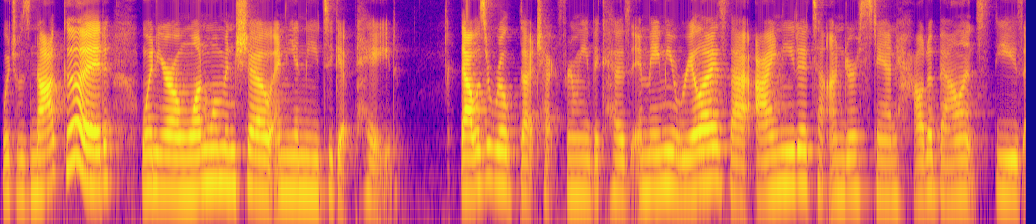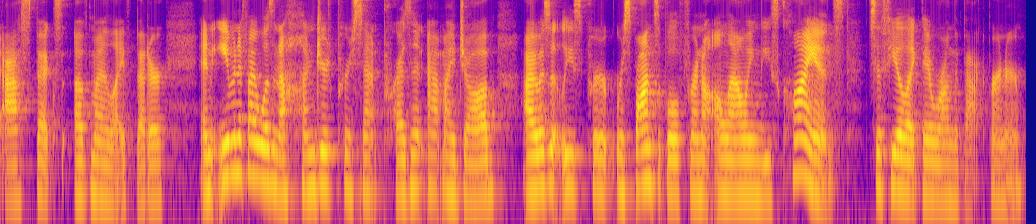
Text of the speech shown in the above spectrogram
which was not good when you're a one woman show and you need to get paid. That was a real gut check for me because it made me realize that I needed to understand how to balance these aspects of my life better. And even if I wasn't 100% present at my job, I was at least per- responsible for not allowing these clients to feel like they were on the back burner.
